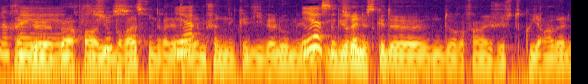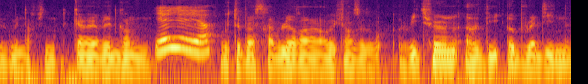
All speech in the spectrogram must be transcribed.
Hag bah, re, c'hoario prijus. braz fin Red Dead Ya. Redemption ne ket divalo, mais Ya, c'est gure tu. neus ket de, de, enfin, just kouiravel, men ar fin, kavet gant Ya, ya, ya, Octopus Traveler a Return of the, Return of the Obra Dinn,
